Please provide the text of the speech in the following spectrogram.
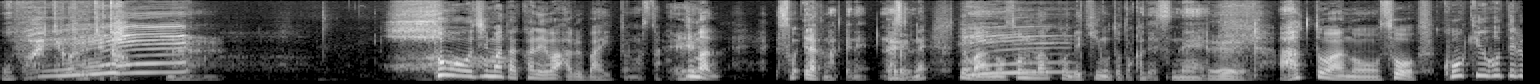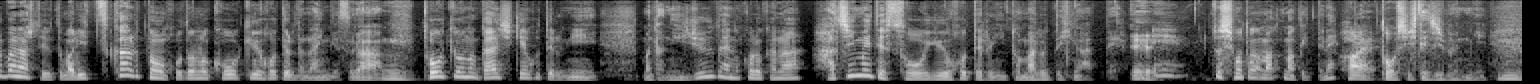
覚えてくれてた。え当時まだ彼はアルバイトのスタッフ、ええ。今そう偉くなってね。ですけどね、でもあのええそんな出来事とかですね、えあとあのそう高級ホテル話でいうと、まあ、リッツ・カールトンほどの高級ホテルではないんですが、うん。東京の外資系ホテルにまだ20代の頃かな初めてそういうホテルに泊まるって日があって。ちょえ。え。ええ。っと仕事がうまうまくいってね、はい。投資して自分に。うん。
